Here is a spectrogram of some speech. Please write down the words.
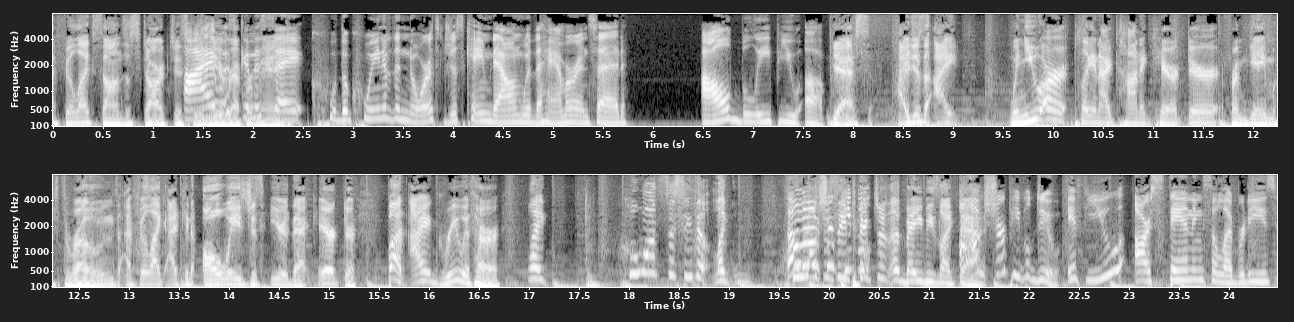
I feel like Sansa Stark just gave I me a was going reprimand. to say qu- the Queen of the North just came down with the hammer and said, "I'll bleep you up." Yes. I just I when you are playing an iconic character from Game of Thrones, I feel like I can always just hear that character. But I agree with her. Like who wants to see the like who Oh, wants sure to see people- pictures of babies like that? I'm sure people do. If you are standing celebrities,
